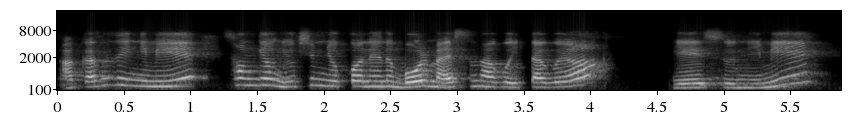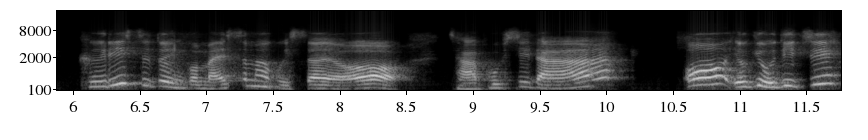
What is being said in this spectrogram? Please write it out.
아까 선생님이 성경 66권에는 뭘 말씀하고 있다고요? 예수님이 그리스도인 거 말씀하고 있어요. 자, 봅시다. 어, 여기 어디지?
